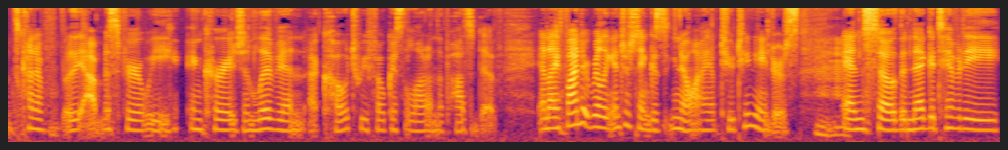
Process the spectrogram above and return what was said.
it's kind of the atmosphere we encourage and live in at Coach. We focus a lot on the positive. And I find it really interesting because, you know, I have two teenagers. Mm-hmm. And so the negativity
